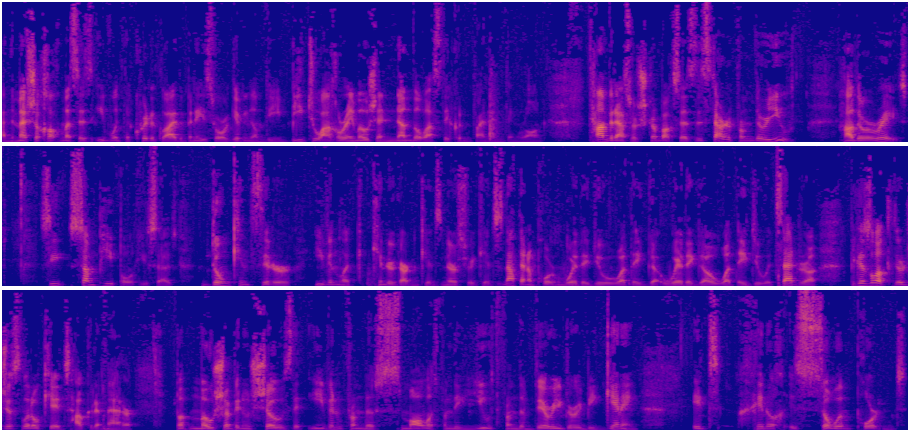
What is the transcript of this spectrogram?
And the Meshech Chochmah says, even with the critical eye, the Bnei Yisrael were giving them the Bitu Acharei Moshe, and nonetheless they couldn't find anything wrong. Tom Vidasser Sternbuch says this started from their youth, how they were raised. See, some people, he says, don't consider even like kindergarten kids, nursery kids. It's not that important where they do, what they go, where they go, what they do, etc. Because look, they're just little kids. How could it matter? But Moshe Rabbeinu shows that even from the smallest, from the youth, from the very, very beginning, it's chinuch is so important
